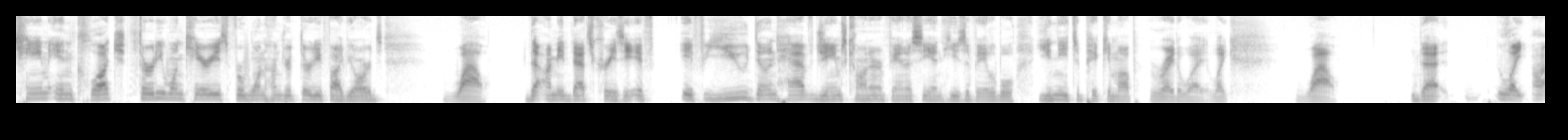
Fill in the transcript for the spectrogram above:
came in clutch, 31 carries for 135 yards. Wow. That I mean that's crazy. If if you don't have James Conner in fantasy and he's available, you need to pick him up right away. Like wow. That like I,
